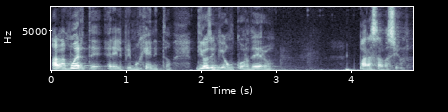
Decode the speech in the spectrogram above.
a la muerte, era el primogénito. Dios envió un cordero para salvación.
